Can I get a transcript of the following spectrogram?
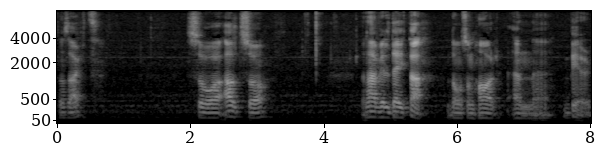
Som sagt. Så alltså. Den här vill dejta de som har en eh, beard.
